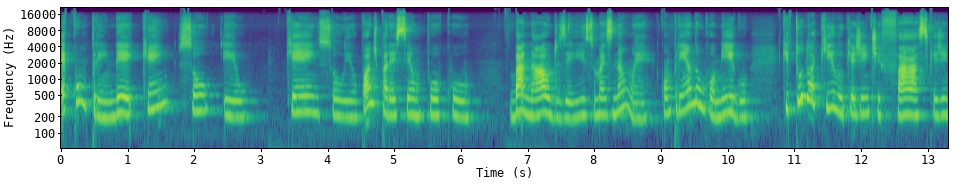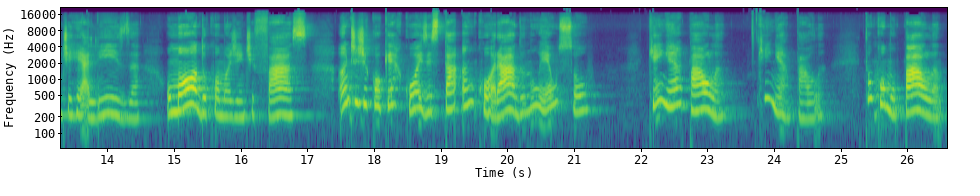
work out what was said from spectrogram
é compreender quem sou eu. Quem sou eu? Pode parecer um pouco banal dizer isso, mas não é. Compreendam comigo que tudo aquilo que a gente faz, que a gente realiza, o modo como a gente faz, antes de qualquer coisa, está ancorado no eu sou. Quem é a Paula? Quem é a Paula? Então, como Paula,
